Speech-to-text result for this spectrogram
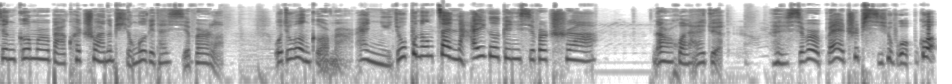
见哥们儿把快吃完的苹果给他媳妇儿了。我就问哥们儿：“哎，你就不能再拿一个给你媳妇儿吃啊？”那会儿回来一句：“媳妇儿不爱吃皮，我不过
